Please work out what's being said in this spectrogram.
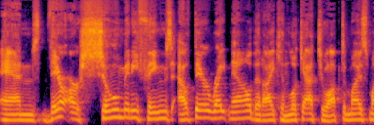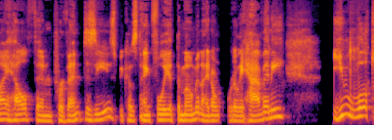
And there are so many things out there right now that I can look at to optimize my health and prevent disease because thankfully at the moment I don't really have any. You look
